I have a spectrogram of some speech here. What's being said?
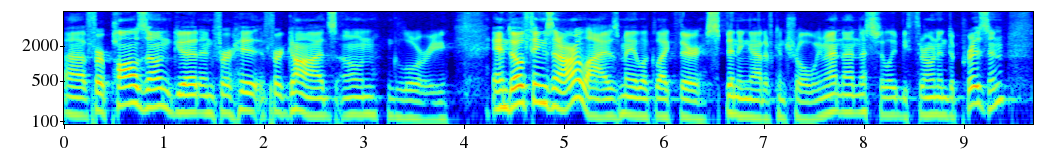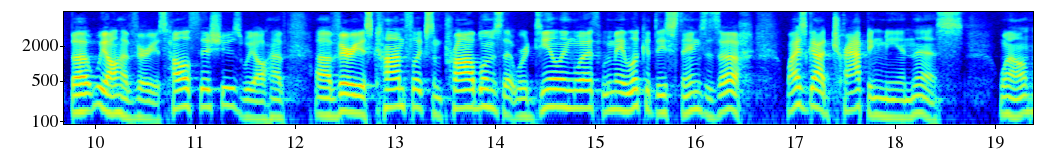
uh, for Paul's own good, and for, his, for God's own glory. And though things in our lives may look like they're spinning out of control, we might not necessarily be thrown into prison, but we all have various health issues. We all have uh, various conflicts and problems that we're dealing with. We may look at these things as, ugh, why is God trapping me in this? Well,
